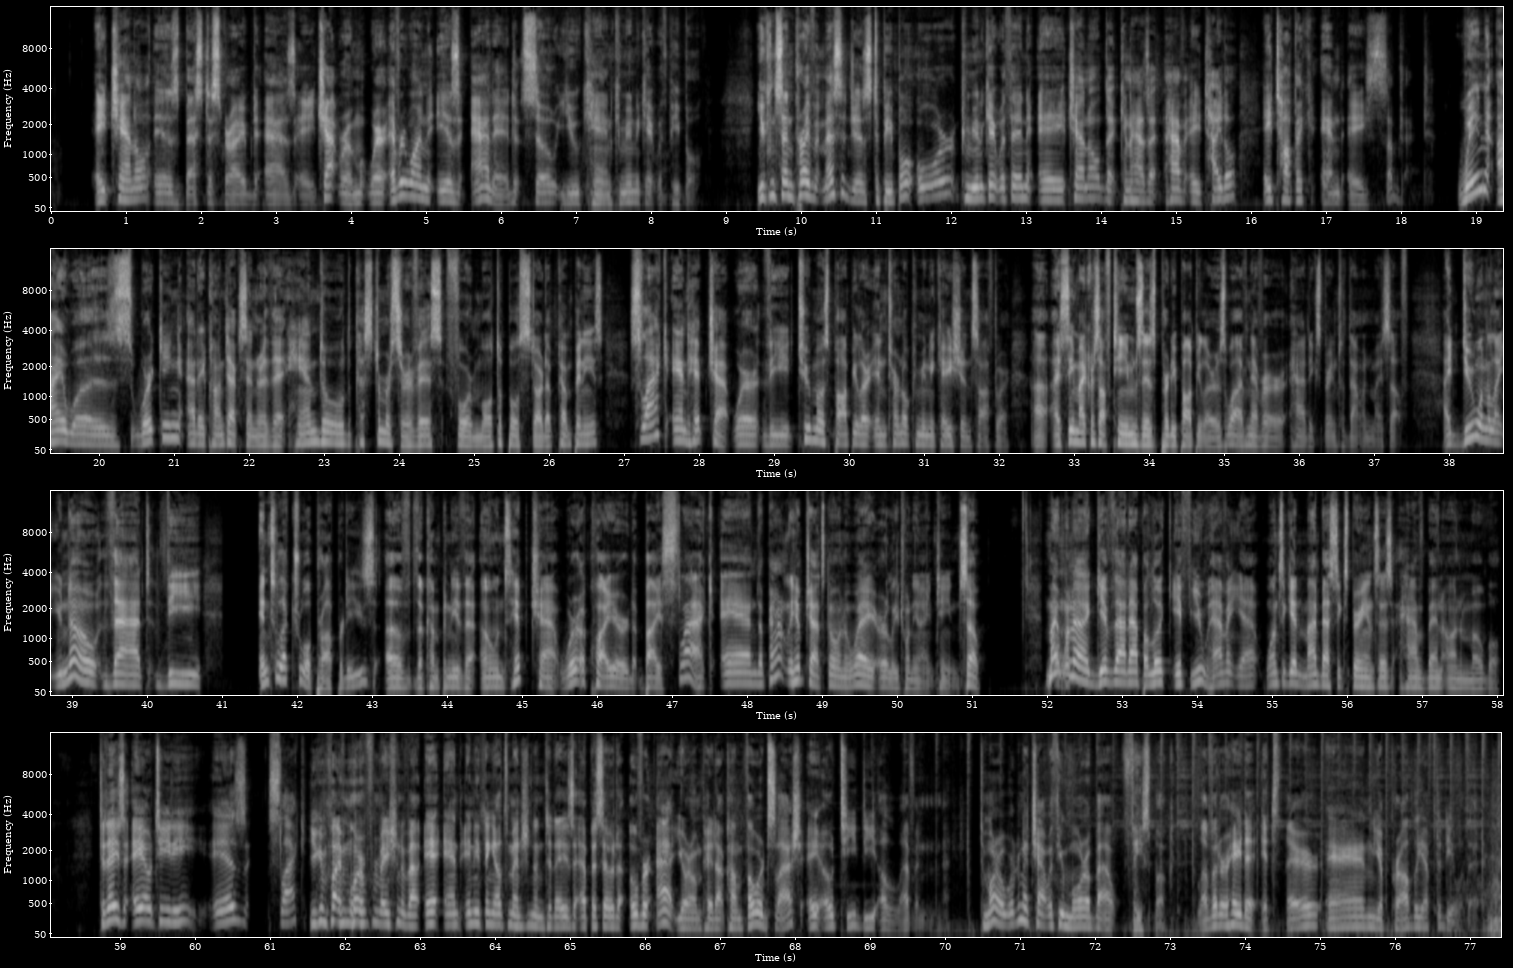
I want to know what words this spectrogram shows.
A channel is best described as a chat room where everyone is added so you can communicate with people. You can send private messages to people or communicate within a channel that can has a, have a title a topic, and a subject. When I was working at a contact center that handled customer service for multiple startup companies, Slack and HipChat were the two most popular internal communication software. Uh, I see Microsoft Teams is pretty popular as well. I've never had experience with that one myself. I do want to let you know that the intellectual properties of the company that owns HipChat were acquired by Slack, and apparently HipChat's going away early 2019. So, might want to give that app a look if you haven't yet. Once again, my best experiences have been on mobile. Today's AOTD is Slack. You can find more information about it and anything else mentioned in today's episode over at yourownpay.com forward slash AOTD11. Tomorrow, we're going to chat with you more about Facebook. Love it or hate it, it's there, and you probably have to deal with it.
